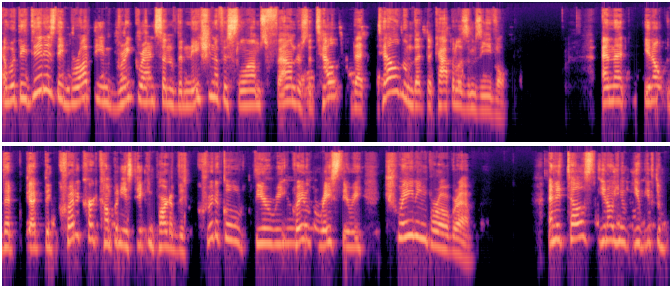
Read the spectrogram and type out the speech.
And what they did is they brought the great grandson of the Nation of Islam's founders to tell that tell them that the capitalism is evil. And that you know that, that the credit card company is taking part of the critical theory, critical race theory training program. And it tells, you know, you, you, you have to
